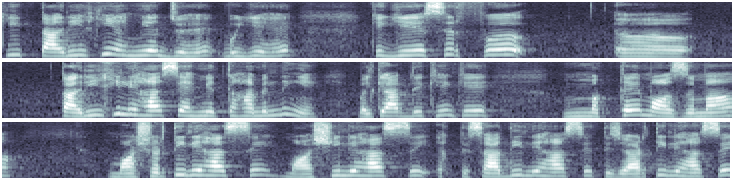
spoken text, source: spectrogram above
کی تاریخی اہمیت جو ہے وہ یہ ہے کہ یہ صرف تاریخی لحاظ سے اہمیت کا حامل نہیں ہے بلکہ آپ دیکھیں کہ مکہ معظمہ معاشرتی لحاظ سے معاشی لحاظ سے اقتصادی لحاظ سے تجارتی لحاظ سے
